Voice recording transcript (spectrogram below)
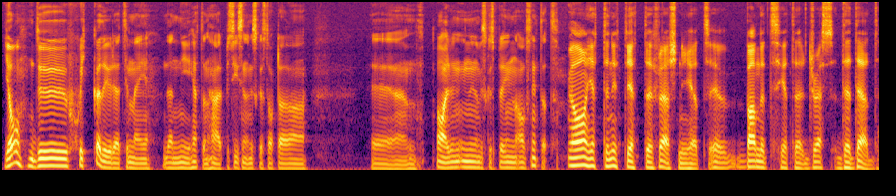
Ja, du skickade ju det till mig, den nyheten här, precis innan vi ska starta, eh, ja, innan vi ska spela in avsnittet. Ja, jättenytt, jättefräsch nyhet Eh, Bandet heter Dress the Dead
